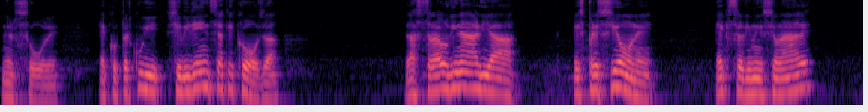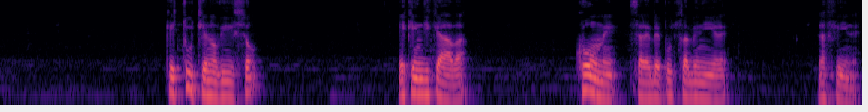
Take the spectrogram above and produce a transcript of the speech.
nel sole Ecco, per cui si evidenzia che cosa? La straordinaria espressione extradimensionale che tutti hanno visto e che indicava come sarebbe potuto avvenire la fine.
